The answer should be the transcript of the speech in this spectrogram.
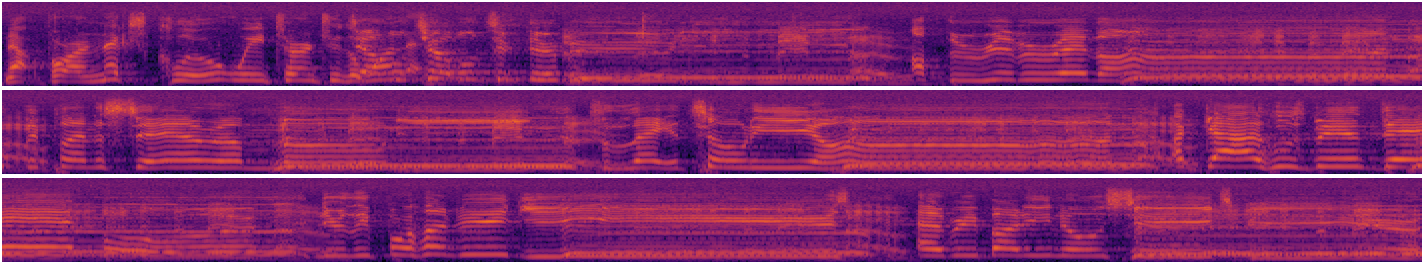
Now, for our next clue, we turn to the Double one... Trouble took their booty off the River Avon. They planned a ceremony to lay a Tony on a guy who's been dead for nearly 400 years. Everybody knows Shakespeare.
